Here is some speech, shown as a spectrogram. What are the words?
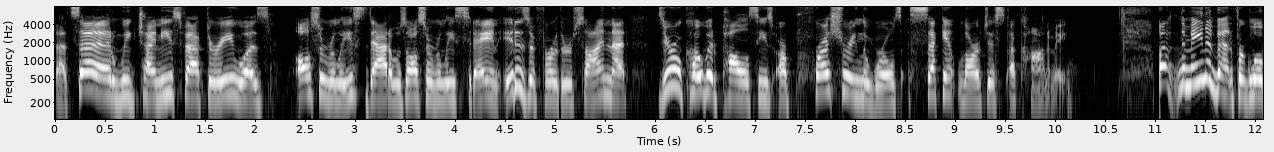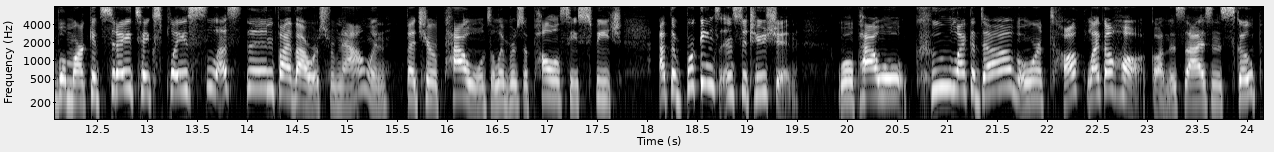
That said, weak Chinese factory was also released. Data was also released today, and it is a further sign that zero COVID policies are pressuring the world's second largest economy. But the main event for global markets today takes place less than five hours from now when Fed Chair Powell delivers a policy speech at the Brookings Institution. Will Powell coo like a dove or talk like a hawk on the size and scope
